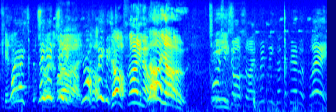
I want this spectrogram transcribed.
Kill Wait, him. wait, leave it, leave it. You're off, leave it. He's off. Lino! Jeez. offside. Ridley's interfering with play.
